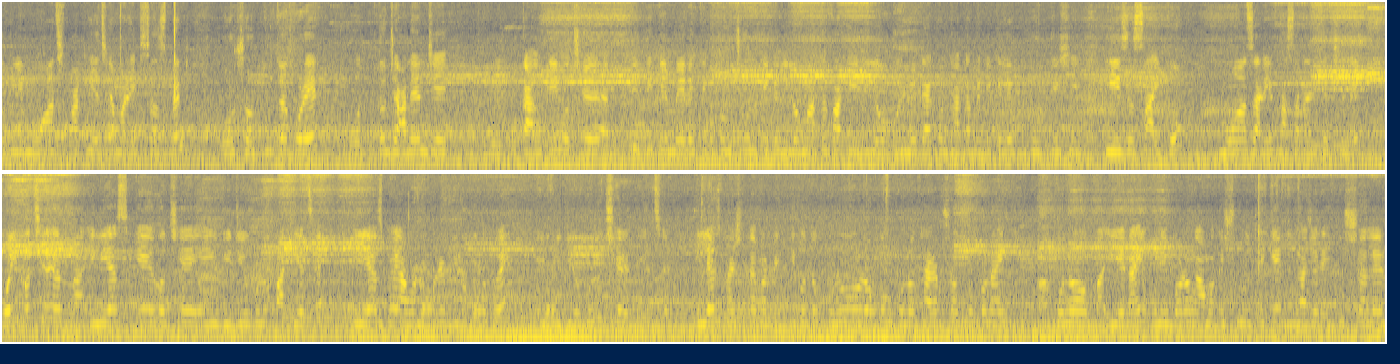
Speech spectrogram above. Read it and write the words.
এগুলি মোয়াজ পাঠিয়েছে আমার এক্স হাজব্যান্ড ওর শত্রুতা করে ওর তো জানেন যে কালকেই হচ্ছে প্রীতিকে মেরে কীরকম চুল কেটে দিল, মাথা ফাটিয়ে দিল। ওই মেয়েটা এখন ঢাকা মেডিকেলে ভর্তি he is a psycho Moaz Arif Hasan আরিফের ছেলে। ওই হচ্ছে ইলিয়াসকে হচ্ছে এই ভিডিওগুলো পাঠিয়েছে। ইলিয়াস ভাই আমার উপরে বিরক্ত হয়ে এই ভিডিওগুলো ছেড়ে দিয়েছে। ইলিয়াস ভাইয়ের সাথে আমার ব্যক্তিগত কোনো রকম কোনো খারাপ সম্পর্ক নাই কোনো ইয়ে নাই। উনি বরং আমাকে শুরু থেকে দু হাজার একুশ সালের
